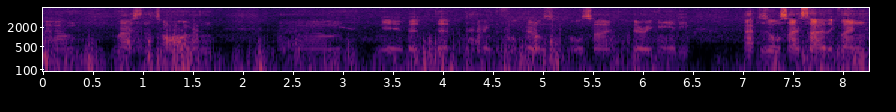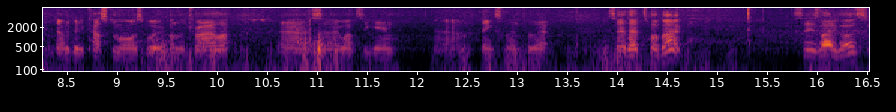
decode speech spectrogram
um, most of the time, and um, yeah, but the, having the foot pedals also very handy. I have to also say that Glen done a bit of customised work on the trailer, uh, so once again, um, thanks Glenn for that. So that's my boat. See you later guys.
